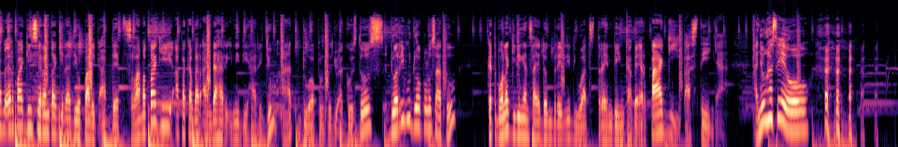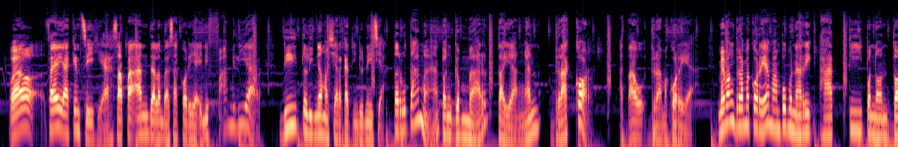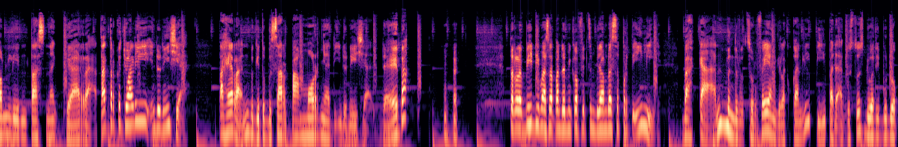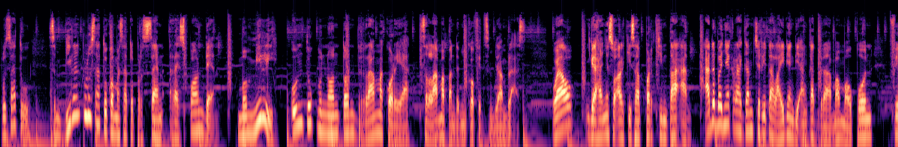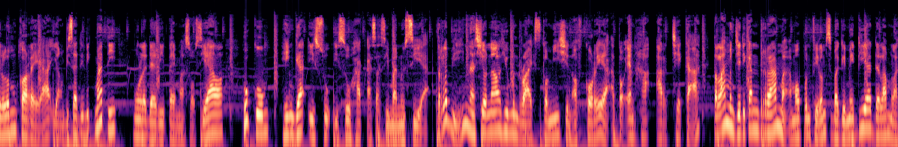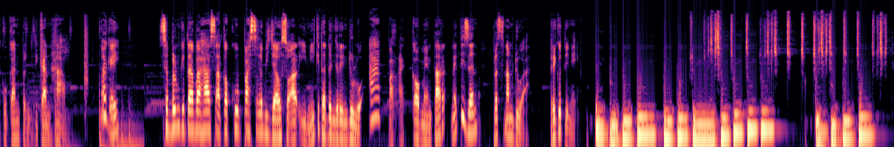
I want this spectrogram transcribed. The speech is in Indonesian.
KBR Pagi, siaran pagi radio paling update. Selamat pagi, apa kabar Anda hari ini di hari Jumat 27 Agustus 2021? Ketemu lagi dengan saya Don Brady di What's Trending KBR Pagi pastinya. Annyeonghaseyo. well, saya yakin sih ya, sapaan dalam bahasa Korea ini familiar di telinga masyarakat Indonesia, terutama penggemar tayangan drakor atau drama Korea. Memang drama Korea mampu menarik hati penonton lintas negara, tak terkecuali Indonesia. Tak heran begitu besar pamornya di Indonesia. Debak! Terlebih di masa pandemi COVID-19 seperti ini. Bahkan menurut survei yang dilakukan LIPI pada Agustus 2021, 91,1 persen responden memilih untuk menonton drama Korea selama pandemi COVID-19. Well, gak hanya soal kisah percintaan, ada banyak ragam cerita lain yang diangkat drama maupun film Korea yang bisa dinikmati mulai dari tema sosial, hukum, hingga isu-isu hak asasi manusia. Terlebih, National Human Rights Commission of Korea atau NHRCK telah menjadikan drama maupun film sebagai media dalam melakukan pendidikan HAM. Oke, okay, Sebelum kita bahas atau kupas lebih jauh soal ini, kita dengerin dulu apa komentar netizen plus 62 berikut ini.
